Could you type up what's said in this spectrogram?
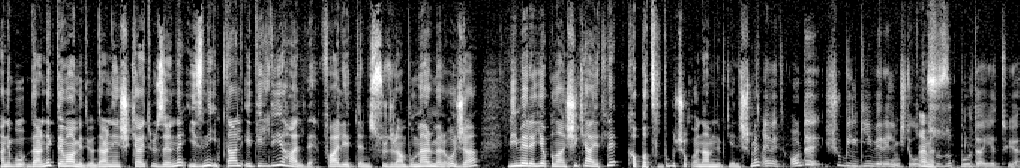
hani bu dernek devam ediyor. Derneğin şikayeti üzerine izni iptal edildiği halde faaliyetlerini sürdüren bu mermer ocağı BİMER'e yapılan şikayetle kapatıldı. Bu çok önemli bir gelişme. Evet orada şu bilgiyi verelim işte olumsuzluk burada yatıyor.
